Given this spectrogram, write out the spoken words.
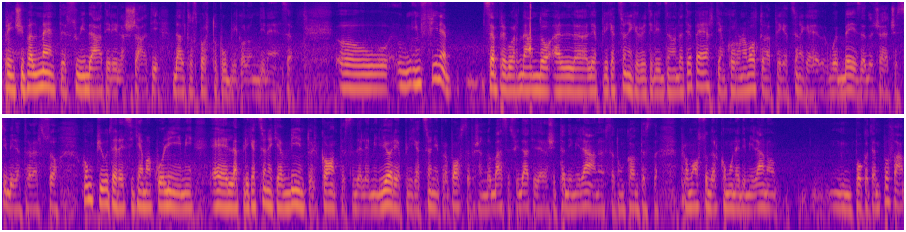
principalmente sui dati rilasciati dal trasporto pubblico londinese. Uh, infine sempre guardando alle applicazioni che riutilizzano dati aperti, ancora una volta un'applicazione che è web-based, cioè accessibile attraverso computer si chiama Qualimi, è l'applicazione che ha vinto il contest delle migliori applicazioni proposte facendo base sui dati della città di Milano, è stato un contest promosso dal comune di Milano poco tempo fa.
